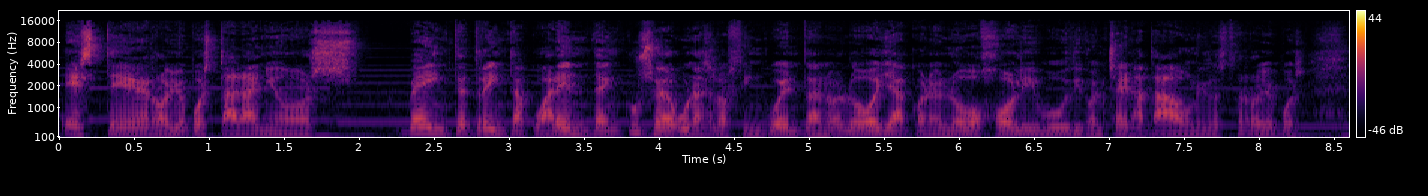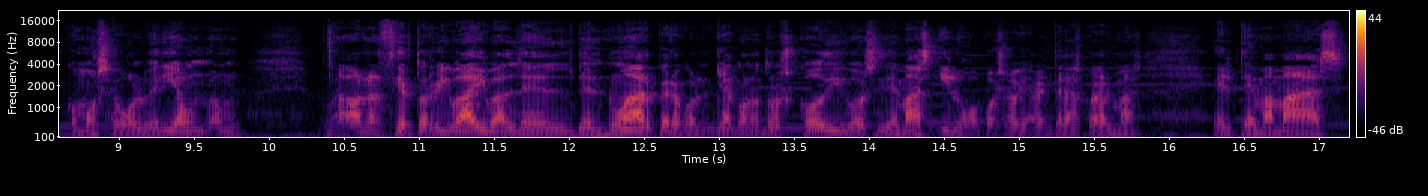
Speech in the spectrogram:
este rollo pues tan años 20, 30, 40, incluso algunas en los 50, ¿no? Luego ya con el nuevo Hollywood y con Chinatown y todo este rollo, pues como se volvería un, un, cierto revival del, del noir, pero ya con otros códigos y demás. Y luego, pues obviamente las cosas más, el tema más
